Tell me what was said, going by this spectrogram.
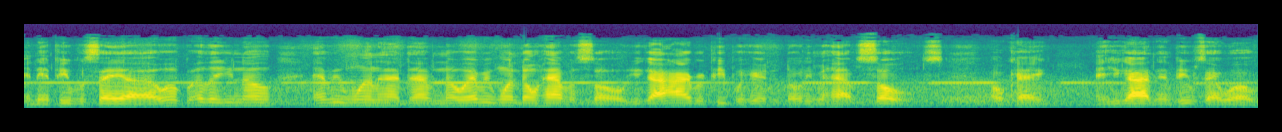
And then people say, uh, well, brother, you know, everyone had to have no, everyone don't have a soul. You got hybrid people here that don't even have souls. Okay. And you got, and people say, well,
